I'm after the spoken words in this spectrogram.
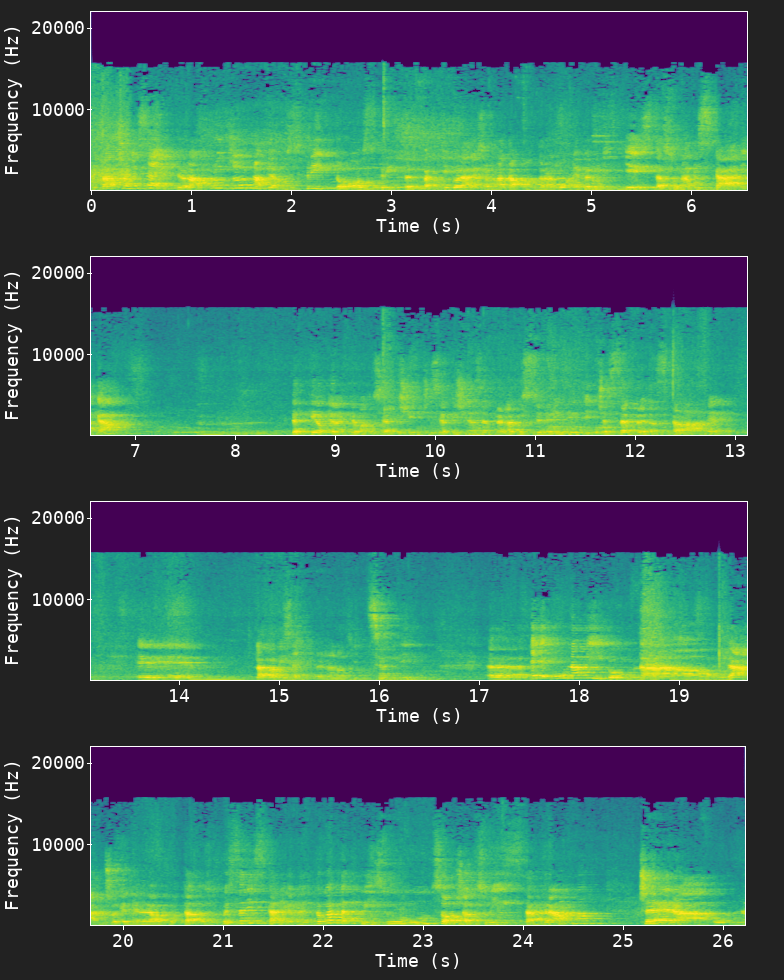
Vi faccio un esempio, l'altro giorno abbiamo scritto, ho scritto in particolare, sono andata a Mondragone per un'inchiesta su una discarica, mm, perché ovviamente quando si avvicina, ci si avvicina sempre alla questione dei rifiuti c'è sempre da scavare, e, la trovi sempre la notizia lì, e un amico, una, un gancio che mi aveva portato su questa discarica mi ha detto guarda qui su un social, su Instagram c'era un,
